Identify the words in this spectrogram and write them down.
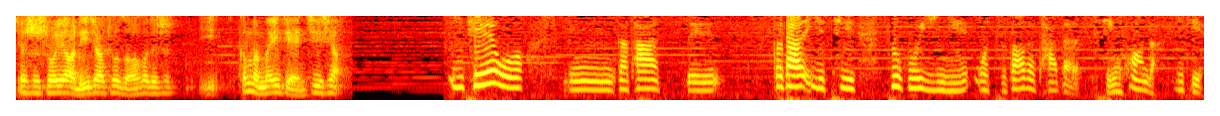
就是说要离家出走，或者是一根本没一点迹象。以前我嗯和他呃和他一起住过一年，我知道了他的情况的一点，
